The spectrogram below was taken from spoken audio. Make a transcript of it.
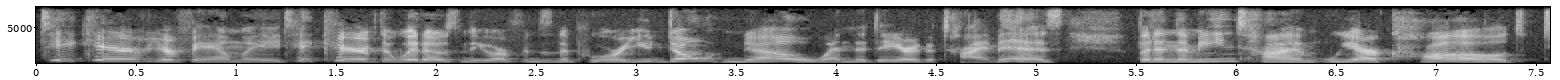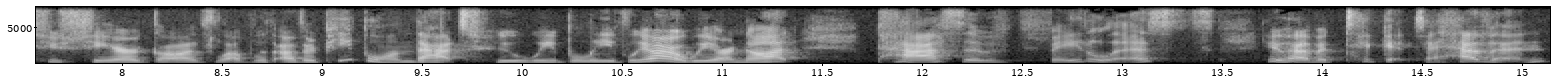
take care of your family, take care of the widows and the orphans and the poor. You don't know when the day or the time is. But in the meantime, we are called to share God's love with other people. And that's who we believe we are. We are not passive fatalists who have a ticket to heaven.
